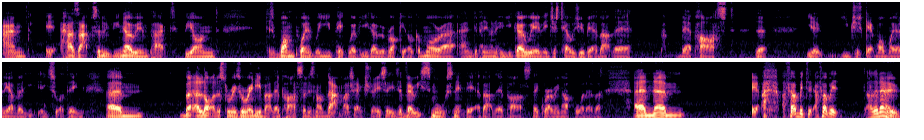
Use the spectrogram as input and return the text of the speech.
and it has absolutely no impact beyond there's one point where you pick whether you go with Rocket or Gamora, and depending on who you go with, it just tells you a bit about their their past that you know you just get one way or the other sort of thing. Um, but a lot of the story is already about their past, so there's not that much extra. It's, it's a very small snippet about their past, their growing up or whatever. And um, it, I felt a bit, I felt a bit, I don't know,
